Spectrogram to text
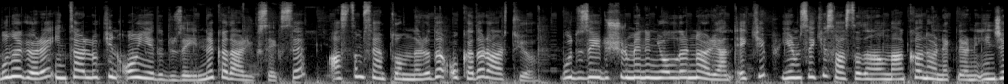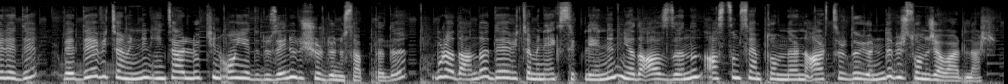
Buna göre interleukin 17 düzeyi ne kadar yüksekse astım semptomları da o kadar artıyor. Bu düzeyi düşürmenin yollarını arayan ekip 28 hastadan alınan kan örneklerini inceledi ve D vitamininin interleukin 17 düzeyini düşürdüğünü saptadı. Buradan da D vitamini eksikliğinin ya da azlığının astım semptomlarını artırdığı yönünde bir sonuca vardılar.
